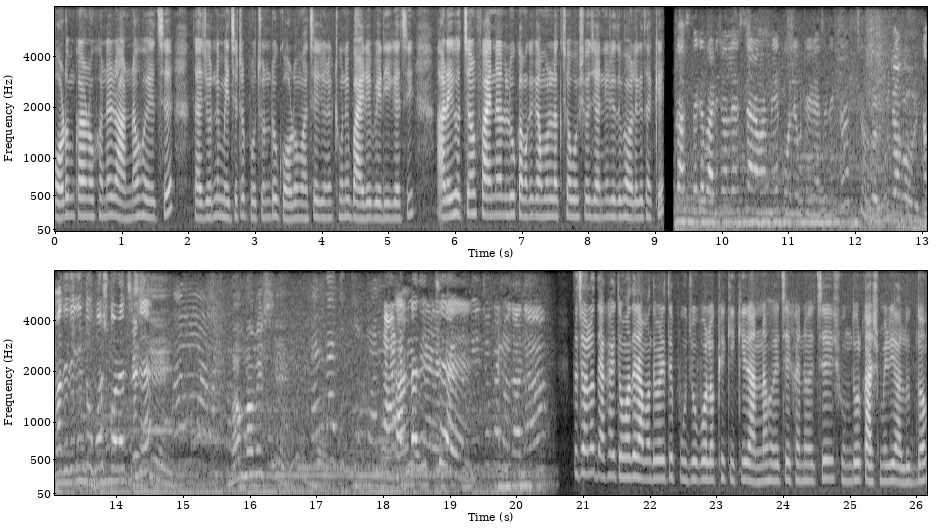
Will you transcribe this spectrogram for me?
গরম কারণ ওখানে রান্না হয়েছে তাই জন্য মেঝেটা প্রচণ্ড গরম আছে এই জন্য একটুখানি বাইরে বেরিয়ে গেছি। আর এই হচ্ছে আমার ফাইনাল লুক আমাকে কেমন লাগছে অবশ্যই জানিও যদি ভালো লেগে থাকে। কাছ থেকে বাড়ি চলে এসেছে আর আমার মেয়ে কোলে উঠে গেছে দেখতে পাচ্ছ? আমার দিদি কিন্তু উপোস করেছে। ঠান্ডা দিচ্ছে। তো চলো দেখাই তোমাদের আমাদের বাড়িতে পুজো উপলক্ষে কি কি রান্না হয়েছে। এখানে হয়েছে সুন্দর কাশ্মীরি আলুর দম,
